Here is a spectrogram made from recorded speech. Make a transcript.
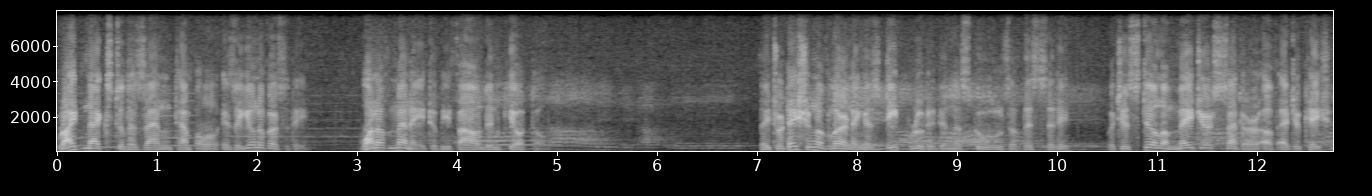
Right next to the Zen temple is a university, one of many to be found in Kyoto. The tradition of learning is deep rooted in the schools of this city which is still a major center of education.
